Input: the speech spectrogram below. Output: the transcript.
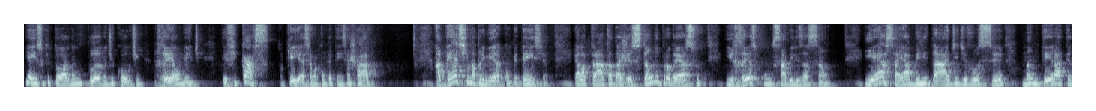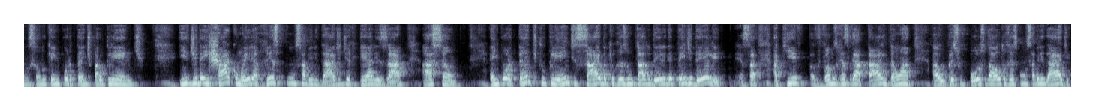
e é isso que torna um plano de coaching realmente eficaz, ok? Essa é uma competência chave. A décima primeira competência, ela trata da gestão do progresso e responsabilização. E essa é a habilidade de você manter a atenção no que é importante para o cliente e de deixar com ele a responsabilidade de realizar a ação. É importante que o cliente saiba que o resultado dele depende dele. Essa, aqui vamos resgatar, então, a, a, o pressuposto da autorresponsabilidade.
